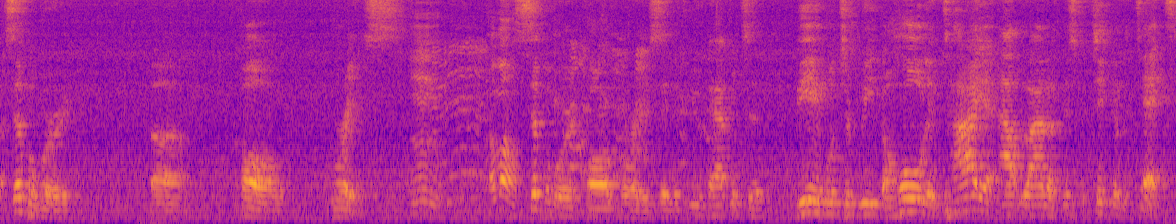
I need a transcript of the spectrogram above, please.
a simple word uh, called grace. Mm. Come on. Simple word called grace. And if you happen to be able to read the whole entire outline of this particular text,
